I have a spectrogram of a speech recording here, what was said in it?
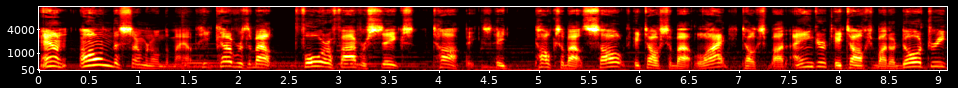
And on the Sermon on the Mount, he covers about four or five or six topics. He talks about salt, he talks about light, he talks about anger, he talks about adultery,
